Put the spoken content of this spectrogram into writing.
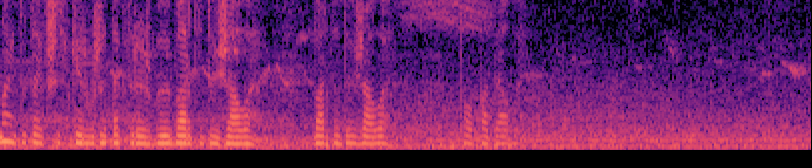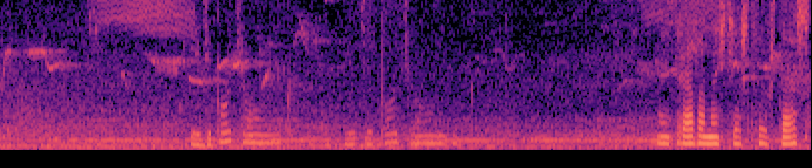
No i tutaj wszystkie róże, te, które już były bardzo dojrzałe, bardzo dojrzałe, poopadały. Jedzie pociąg, jedzie pociąg. No i trawa na ścieżce już też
